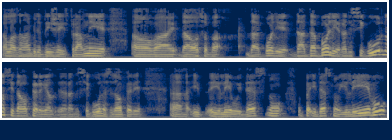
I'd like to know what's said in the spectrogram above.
Allah zna najbolje bliže ispravnije ovaj da osoba da je bolje, da, da bolje radi sigurnosti da opere, jel, radi sigurnosti da opere uh, i, i lijevu i desnu, i desnu i lijevu,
